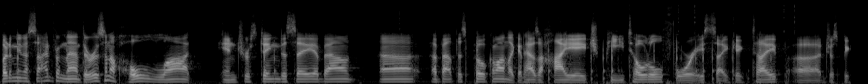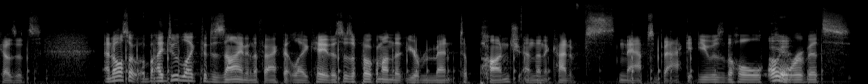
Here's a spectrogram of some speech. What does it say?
but I mean, aside from that, there isn't a whole lot interesting to say about uh, about this Pokemon. Like, it has a high HP total for a Psychic type, uh, just because it's. And also, I do like the design and the fact that, like, hey, this is a Pokemon that you're meant to punch, and then it kind of snaps back at you as the whole Oh, core yeah. of its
